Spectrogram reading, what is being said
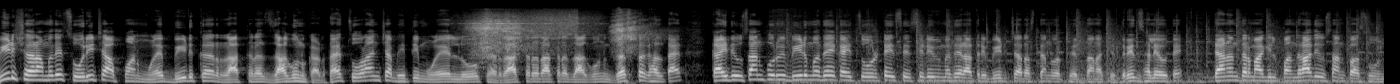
बीड शहरामध्ये चोरीच्या अफवांमुळे बीडकर रात्र जागून काढतायत. चोरांच्या भीतीमुळे लोक रात्र रात्र जागून गस्त घालतायत. काही दिवसांपूर्वी बीडमध्ये काही चोरटे सीसीटीव्हीमध्ये रात्री बीडच्या रस्त्यांवर फिरताना चित्रित झाले होते. त्यानंतर मागील पंधरा दिवसांपासून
